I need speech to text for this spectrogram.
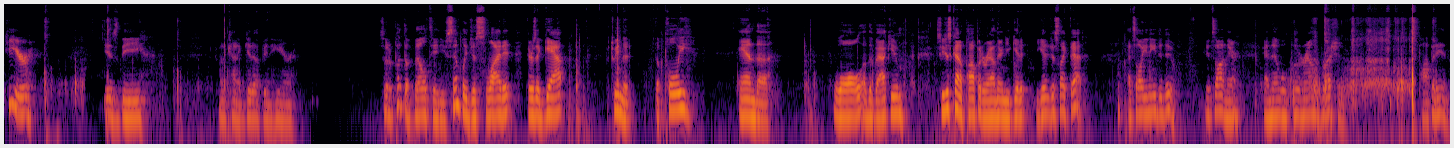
here is the I'm to kind of get up in here. So to put the belt in, you simply just slide it. There's a gap between the, the pulley and the wall of the vacuum. So you just kind of pop it around there and you get it, you get it just like that. That's all you need to do. It's on there. And then we'll put it around the brush and pop it in.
